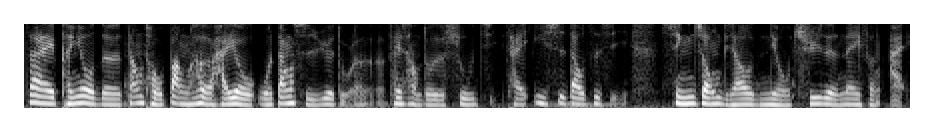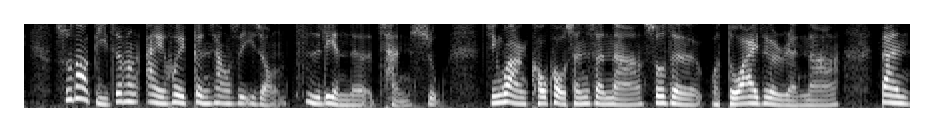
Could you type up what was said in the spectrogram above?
在朋友的当头棒喝，还有我当时阅读了非常多的书籍，才意识到自己心中比较扭曲的那一份爱。说到底，这份爱会更像是一种自恋的阐述。尽管口口声声啊说着我多爱这个人啊，但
